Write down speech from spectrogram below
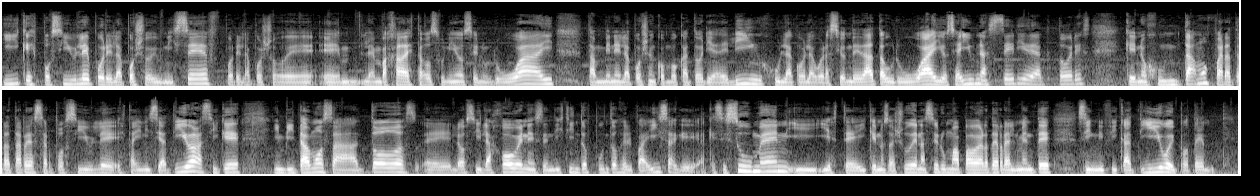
y que es posible por el apoyo de UNICEF, por el apoyo de em, la Embajada de Estados Unidos en Uruguay, también el apoyo en convocatoria del INJU, la colaboración de Data Uruguay, o sea, hay una serie de actores que nos juntamos para tratar de hacer posible esta iniciativa, así que invitamos a todos eh, los y las jóvenes en distintos puntos del país a que, se sumen y, este, y que nos ayuden a hacer un mapa verde realmente significativo y potente.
